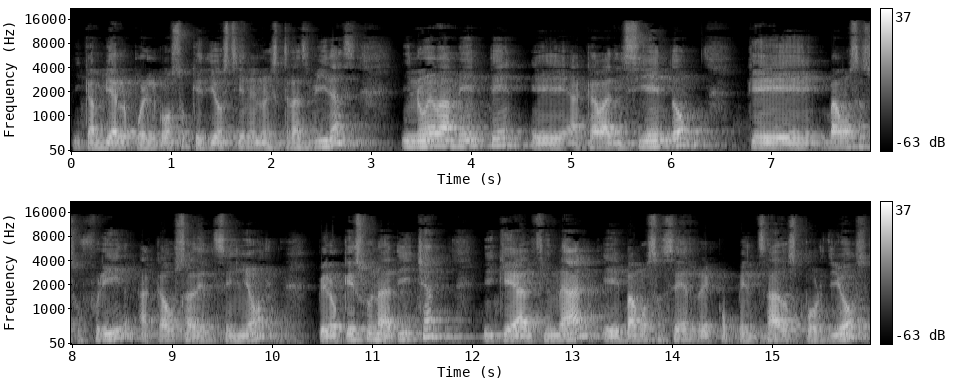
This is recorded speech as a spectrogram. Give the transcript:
y cambiarlo por el gozo que Dios tiene en nuestras vidas. Y nuevamente eh, acaba diciendo que vamos a sufrir a causa del Señor, pero que es una dicha y que al final eh, vamos a ser recompensados por Dios,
